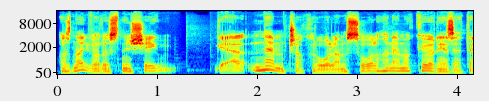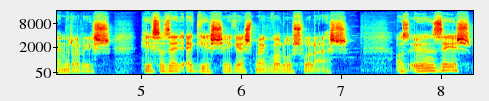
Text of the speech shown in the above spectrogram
az nagy valószínűség nem csak rólam szól, hanem a környezetemről is, hisz az egy egészséges megvalósulás. Az önzés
